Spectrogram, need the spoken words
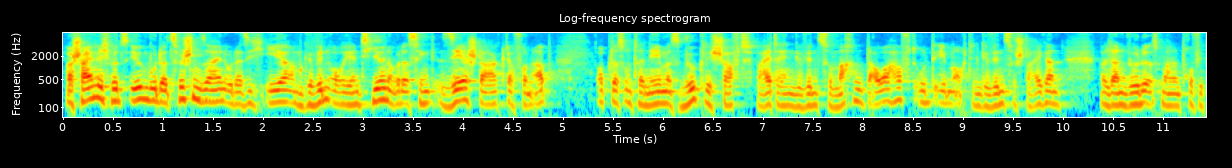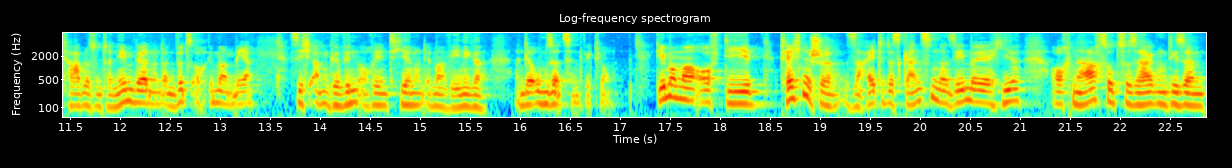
Wahrscheinlich wird es irgendwo dazwischen sein oder sich eher am Gewinn orientieren, aber das hängt sehr stark davon ab, ob das Unternehmen es wirklich schafft, weiterhin Gewinn zu machen, dauerhaft und eben auch den Gewinn zu steigern, weil dann würde es mal ein profitables Unternehmen werden und dann wird es auch immer mehr sich am Gewinn orientieren und immer weniger an der Umsatzentwicklung. Gehen wir mal auf die technische Seite des Ganzen. Da sehen wir ja hier auch nach sozusagen diesem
